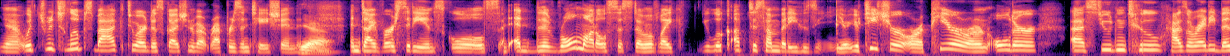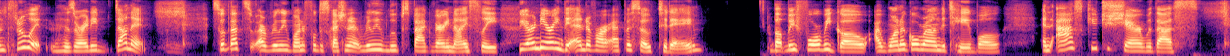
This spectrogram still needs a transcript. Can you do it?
Yeah, which which loops back to our discussion about representation Yeah. and diversity in schools and, and the role model system of like you look up to somebody who's your, your teacher or a peer or an older uh, student who has already been through it, has already done it. So that's a really wonderful discussion. It really loops back very nicely. We are nearing the end of our episode today. But before we go, I want to go around the table and ask you to share with us,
